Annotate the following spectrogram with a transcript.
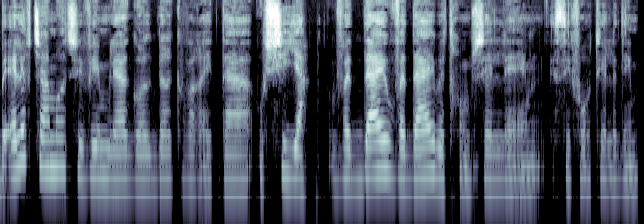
ב-1970 לאה גולדברג כבר הייתה אושייה, ודאי וודאי בתחום של uh, ספרות ילדים.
